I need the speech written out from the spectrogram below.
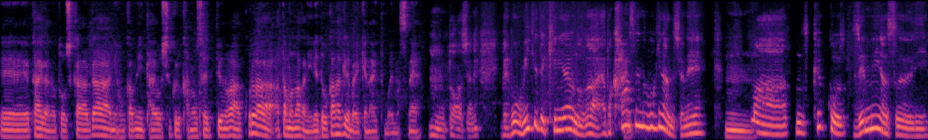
えー、海外の投資家が日本株に対応してくる可能性っていうのは、これは頭の中に入れておかなければいけないと思いますね。うん、そうですよね。僕見てて気になるのが、やっぱ為替の動きなんですよね。はい、うん、まあ、結構全面安に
